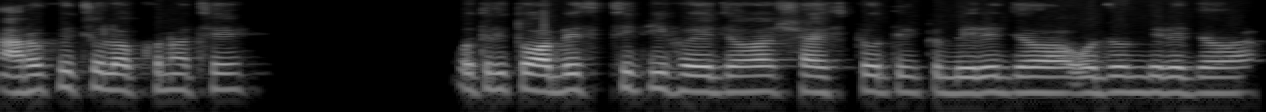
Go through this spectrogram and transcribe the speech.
আরও কিছু লক্ষণ আছে অতিরিক্ত অবেসিটি হয়ে যাওয়া, স্বাস্থ্য অতিরিক্ত বেড়ে যাওয়া, ওজন বেড়ে যাওয়া।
